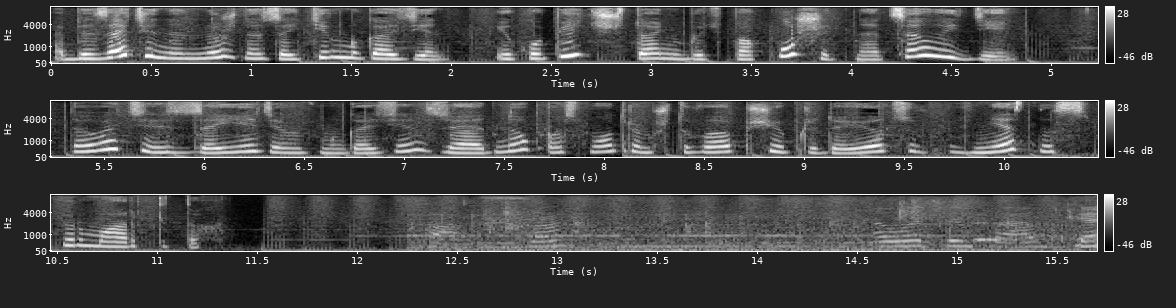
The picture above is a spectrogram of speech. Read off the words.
обязательно нужно зайти в магазин и купить что-нибудь покушать на целый день. Давайте заедем в магазин, заодно посмотрим, что вообще продается в местных супермаркетах. А вот и папка.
